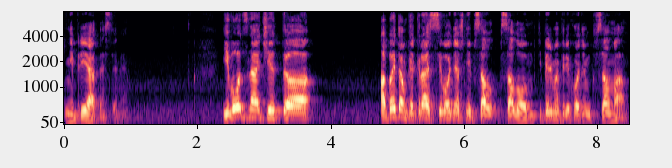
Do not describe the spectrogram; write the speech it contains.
неприятностями. И вот, значит, э, об этом как раз сегодняшний псал, псалом. Теперь мы переходим к псалмам.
